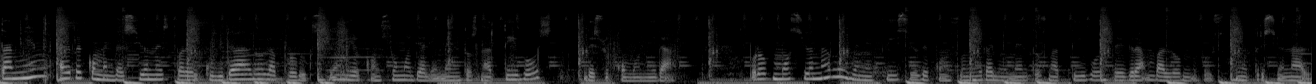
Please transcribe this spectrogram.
También hay recomendaciones para el cuidado, la producción y el consumo de alimentos nativos de su comunidad. Promocionar los beneficios de consumir alimentos nativos de gran valor nutricional.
